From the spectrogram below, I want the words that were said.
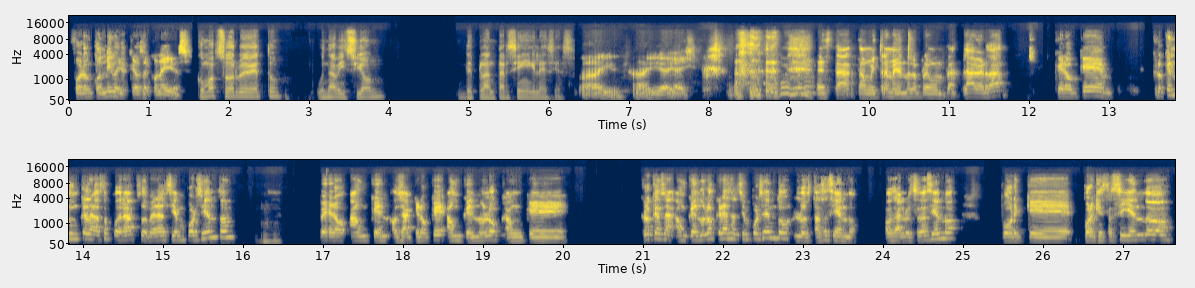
fueron conmigo, yo quiero ser con ellos. ¿Cómo absorbe Beto una visión de plantar 100 iglesias? Ay, ay, ay, ay. está, está muy tremenda la pregunta. La verdad, creo que, creo que nunca la vas a poder absorber al 100%, pero aunque, o sea, creo que aunque no lo, aunque, creo que, o sea, aunque no lo creas al 100%, lo estás haciendo. O sea, lo estás haciendo porque, porque estás siguiendo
